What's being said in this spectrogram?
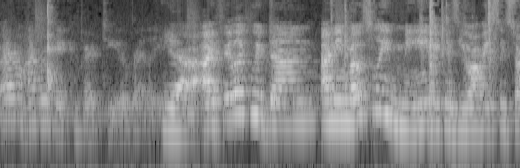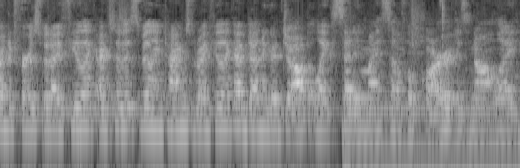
I don't ever get compared to you, really. Yeah, I feel like we've done, I mean, mostly me because you obviously started first, but I feel like I've said this a billion times, but I feel like I've done a good job at like setting myself apart is not like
